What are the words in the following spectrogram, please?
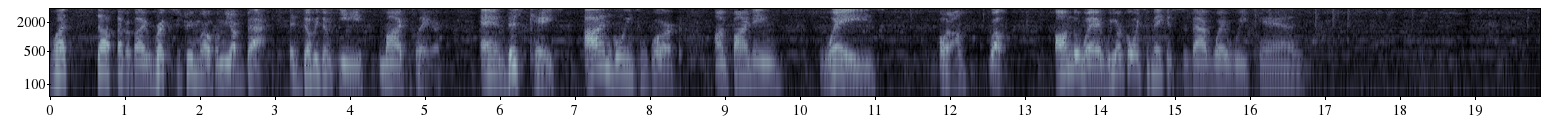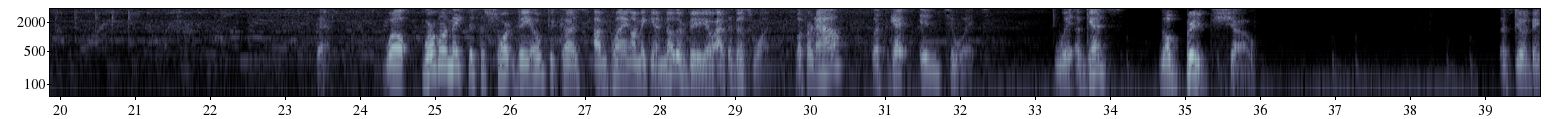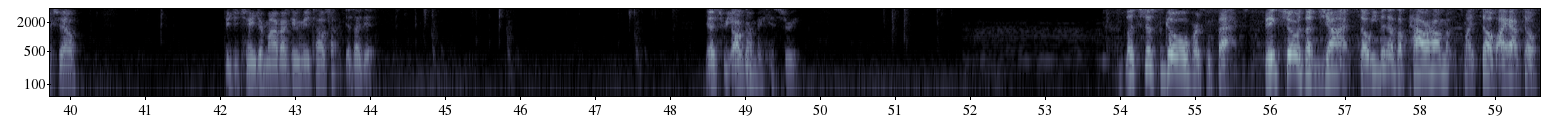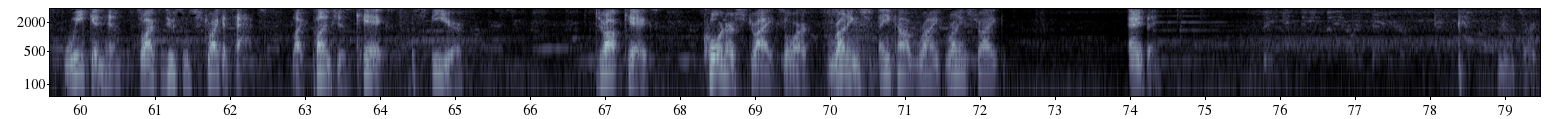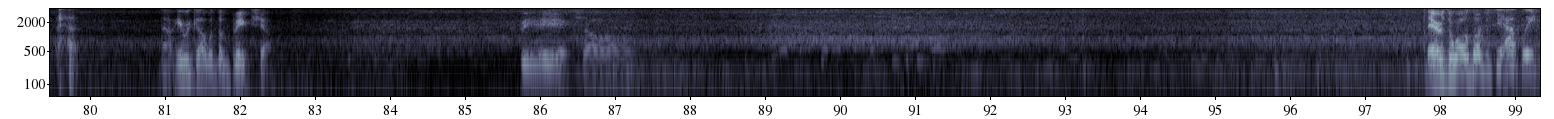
What's up, everybody? Rex Extreme World, and we are back in WWE My Player. And in this case, I'm going to work on finding ways. Hold on. Well, on the way, we are going to make it so that way we can. There. Well, we're going to make this a short video because I'm planning on making another video after this one. But for now, let's get into it. With against the Big Show. Let's do a Big Show. Did you change your mind about giving me a title shot? Yes, I did. Yes, we are gonna make history. Let's just go over some facts. Big Show is a giant, so even as a powerhouse myself, I have to weaken him. So I have to do some strike attacks, like punches, kicks, a spear, drop kicks, corner strikes, or running, any kind of running, running strike, anything. Hmm, sorry. now here we go with the Big Show. Big Show. There's the world's largest athlete.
